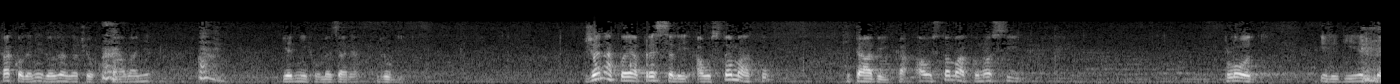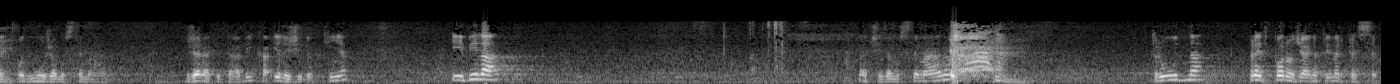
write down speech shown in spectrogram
Tako da nije dozvoljeno, znači, ukopavanje jednih u mezarja drugih. Žena koja preseli, a u stomaku tabika, a u stomaku nosi plod ili dijete od muža muslimana. Žena kitabika ili židovkinja i bila znači za muslimanom trudna pred porođaj, na primjer, presebe.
